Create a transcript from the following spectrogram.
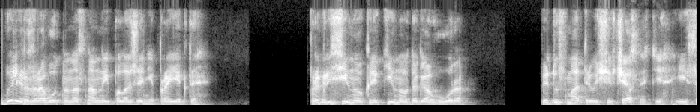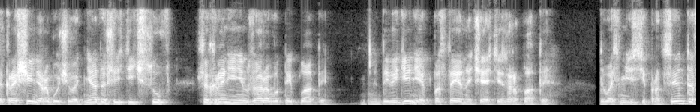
Были разработаны основные положения проекта прогрессивного коллективного договора, предусматривающий в частности и сокращение рабочего дня до 6 часов с сохранением заработной платы – доведение постоянной части зарплаты до 80%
